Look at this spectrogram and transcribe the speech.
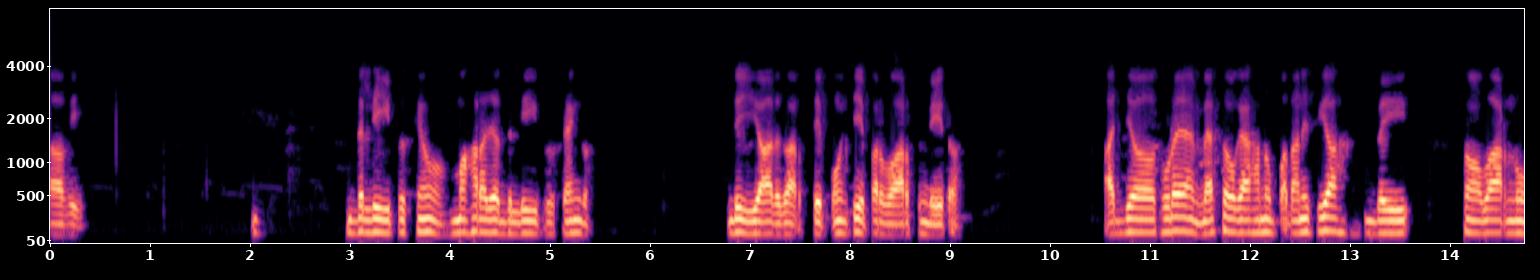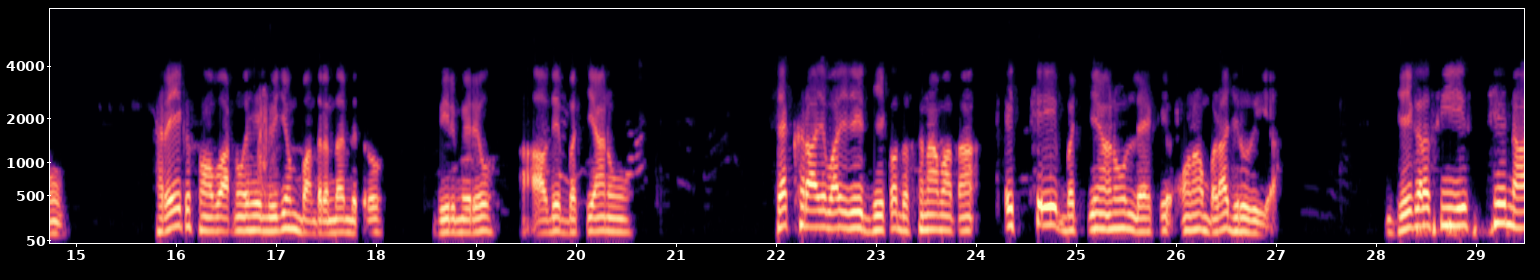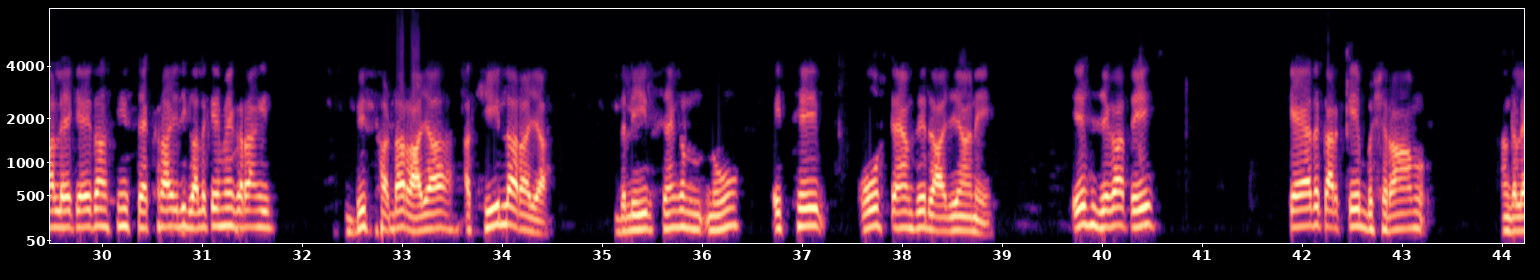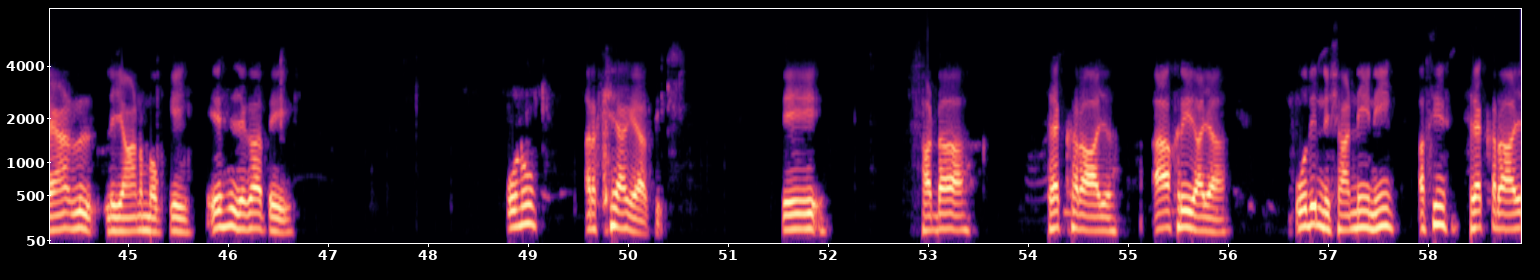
ਆਵੇ। ਦਲੀਪ ਸਿੰਘ ਮਹਾਰਾਜਾ ਦਲੀਪ ਸਿੰਘ ਦੀ ਯਾਦਗਾਰ ਤੇ ਪਹੁੰਚੇ ਪਰਿਵਾਰ ਸਮੇਤ। ਅੱਜ ਥੋੜਾ ਜਿਹਾ ਮਿਸ ਹੋ ਗਿਆ, ਸਾਨੂੰ ਪਤਾ ਨਹੀਂ ਸੀਗਾ ਬਈ ਸੋਮਵਾਰ ਨੂੰ, ਹਰੇਕ ਸੋਮਵਾਰ ਨੂੰ ਇਹ ਮਿਊਜ਼ੀਅਮ ਬੰਦ ਰਹਿੰਦਾ ਮਿੱਤਰੋ। ਵੀਰ ਮੇਰਿਓ, ਆਪਦੇ ਬੱਚਿਆਂ ਨੂੰ ਸਿੱਖ ਰਾਜ ਬਾਰੇ ਜੇ ਜੇਕਰ ਦੱਸਣਾ ਵਾ ਤਾਂ ਇੱਥੇ ਬੱਚਿਆਂ ਨੂੰ ਲੈ ਕੇ ਆਉਣਾ ਬੜਾ ਜ਼ਰੂਰੀ ਆ। ਜੇਕਰ ਅਸੀਂ ਇੱਥੇ ਨਾ ਲੈ ਕੇ ਆਏ ਤਾਂ ਅਸੀਂ ਸਿੱਖ ਰਾਜ ਦੀ ਗੱਲ ਕਿਵੇਂ ਕਰਾਂਗੇ? ਵੀ ਸਾਡਾ ਰਾਜਾ ਅਖੀਰਲਾ ਰਾਜਾ ਦਲੀਪ ਸਿੰਘ ਨੂੰ ਇੱਥੇ ਉਸ ਟਾਈਮ ਦੇ ਰਾਜਿਆਂ ਨੇ ਇਸ ਜਗ੍ਹਾ ਤੇ ਕੈਦ ਕਰਕੇ ਵਿਸ਼ਰਾਮ ਇੰਗਲੈਂਡ ਲਿਜਾਣ ਮੌਕੇ ਇਸ ਜਗ੍ਹਾ ਤੇ ਉਹਨੂੰ ਰੱਖਿਆ ਗਿਆ ਸੀ। ਤੇ ਸਾਡਾ ਸਿੱਖ ਰਾਜ, ਆਖਰੀ ਰਾਜਾ, ਉਹਦੀ ਨਿਸ਼ਾਨੀ ਨਹੀਂ ਅਸੀਂ ਸਿੱਖ ਰਾਜ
